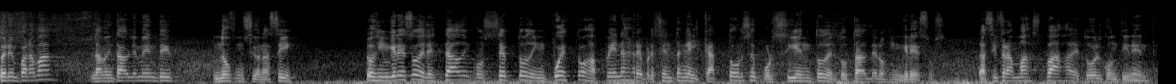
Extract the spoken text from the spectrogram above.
Pero en Panamá, lamentablemente, no funciona así. Los ingresos del Estado en concepto de impuestos apenas representan el 14% del total de los ingresos, la cifra más baja de todo el continente.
